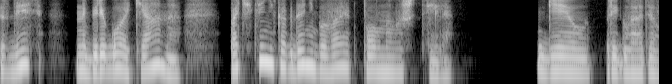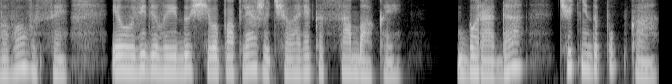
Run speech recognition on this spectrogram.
Здесь, на берегу океана, почти никогда не бывает полного штиля. Гейл пригладила волосы и увидела идущего по пляжу человека с собакой. Борода чуть не до пупка.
